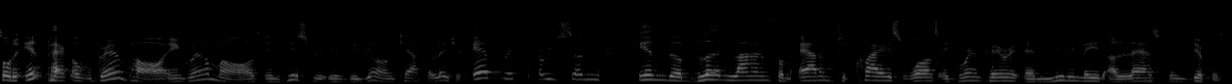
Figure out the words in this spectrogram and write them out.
So the impact of grandpa and grandmas in history is beyond calculation. Every person in the bloodline from Adam to Christ was a grandparent, and many made a lasting difference.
